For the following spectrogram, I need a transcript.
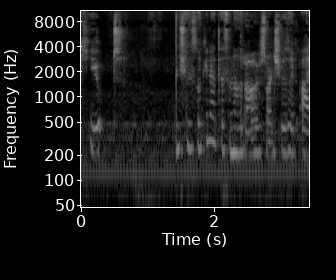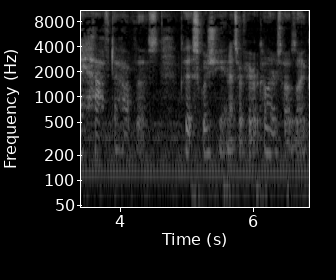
Cute. And she was looking at this in the dollar store and she was like, I have to have this because it's squishy and it's her favorite color. So I was like,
